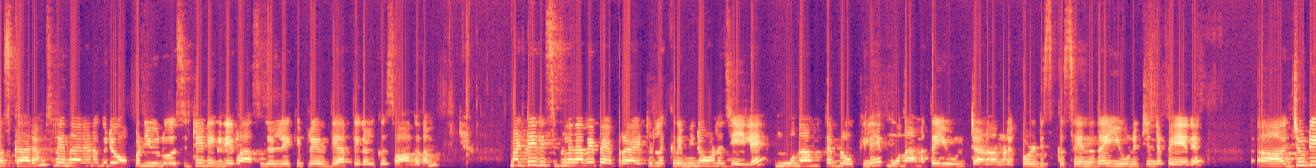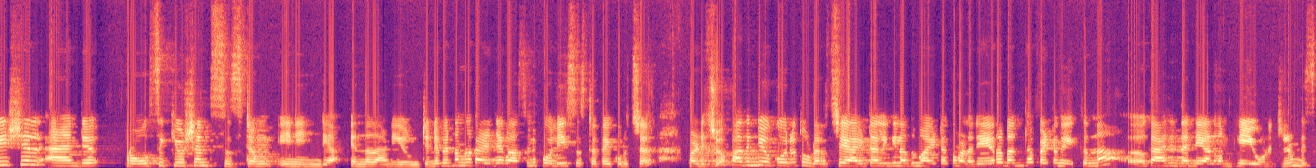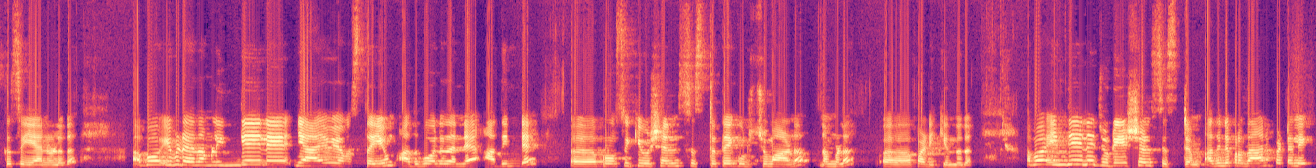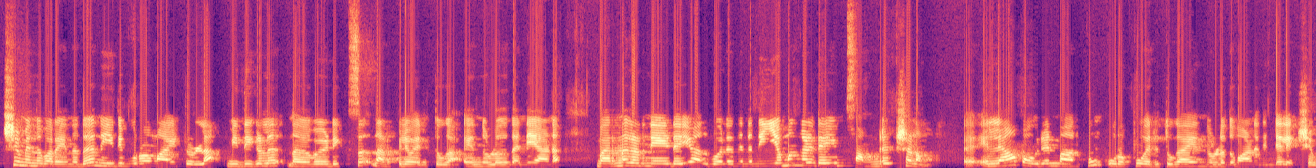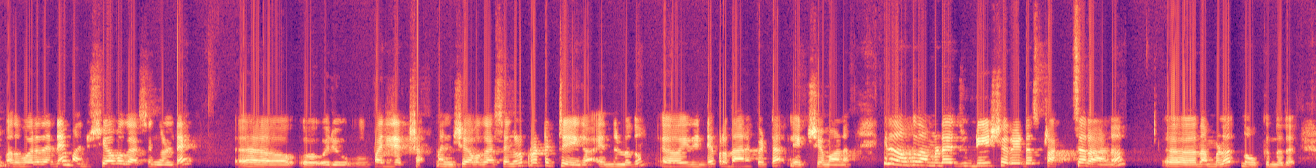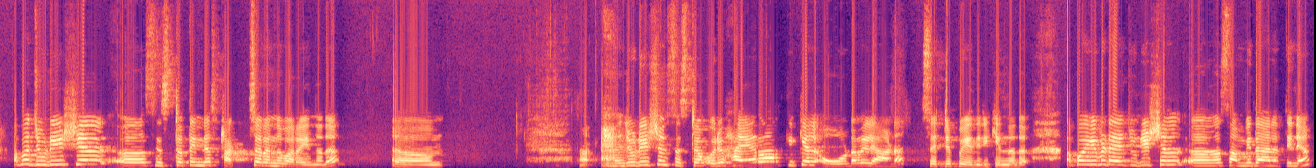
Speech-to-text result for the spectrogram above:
നമസ്കാരം. Sreenarayana Guru open university degree ക്ലാസ്സുകളിലേക്ക് പ്രിയ വിദ്യാർത്ഥികൾക്ക് സ്വാഗതം. മൾട്ടി ഡിസിപ്ലിനറി പേപ്പർ ആയിട്ടുള്ള ക്രിമിനോളജിയിലെ മൂന്നാമത്തെ ബ്ലോക്കിലെ മൂന്നാമത്തെ യൂണിറ്റ് ആണ് നമ്മളിപ്പോൾ ഡിസ്കസ് ചെയ്യുന്നത്. ഈ യൂണിറ്റിന്റെ പേര് judicial and prosecution system in India എന്നതാണ് യൂണിറ്റിന്റെ പേര്. നമ്മൾ കഴിഞ്ഞ ക്ലാസ്സിൽ പോലീസ് സിസ്റ്റത്തെ കുറിച്ച് പഠിച്ചു. അപ്പൊ അതിന്റെയൊക്കെ ഒരു തുടർച്ചയായിട്ട് അല്ലെങ്കിൽ അതുമായിട്ടൊക്കെ വളരെയേറെ ബന്ധപ്പെട്ട് നിൽക്കുന്ന കാര്യം തന്നെയാണ് നമുക്ക് ഈ യൂണിറ്റിലും ഡിസ്കസ് ചെയ്യാനുള്ളത്. അപ്പോൾ ഇവിടെ നമ്മൾ ഇന്ത്യയിലെ ന്യായവ്യവസ്ഥയും അതുപോലെ തന്നെ അതിന്റെ പ്രോസിക്യൂഷൻ സിസ്റ്റത്തെ കുറിച്ചുമാണ് നമ്മൾ പഠിക്കുന്നത്. അപ്പോൾ ഇന്ത്യയിലെ ജുഡീഷ്യൽ സിസ്റ്റം അതിന്റെ പ്രധാനപ്പെട്ട ലക്ഷ്യം എന്ന് പറയുന്നത് നീതിപൂർവമായിട്ടുള്ള വിധികൾ വേർഡിക്സ് നടപ്പിൽ വരുത്തുക എന്നുള്ളത് തന്നെയാണ്. ഭരണഘടനയുടെയും അതുപോലെ തന്നെ നിയമങ്ങളുടെയും സംരക്ഷണം എല്ലാ പൗരന്മാർക്കും ഉറപ്പുവരുത്തുക എന്നുള്ളതുമാണ് ഇതിന്റെ ലക്ഷ്യം. അതുപോലെ തന്നെ മനുഷ്യാവകാശങ്ങളുടെ ഒരു പരിരക്ഷ മനുഷ്യാവകാശങ്ങൾ പ്രൊട്ടക്ട് ചെയ്യുക എന്നുള്ളതും ഇതിന്റെ പ്രധാനപ്പെട്ട ലക്ഷ്യമാണ്. ഇത് നമുക്ക് നമ്മുടെ ജുഡീഷ്യറിയുടെ സ്ട്രക്ചർ ആണ് നമ്മൾ നോക്കുന്നത്. അപ്പൊ ജുഡീഷ്യൽ സിസ്റ്റത്തിന്റെ സ്ട്രക്ചർ എന്ന് പറയുന്നത് ജുഡീഷ്യൽ സിസ്റ്റം ഒരു ഹയറാർക്കിക്കൽ ഓർഡറിലാണ് സെറ്റപ്പ് ചെയ്തിരിക്കുന്നത്. അപ്പോൾ ഇവിടെ ജുഡീഷ്യൽ സംവിധാനത്തിന്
